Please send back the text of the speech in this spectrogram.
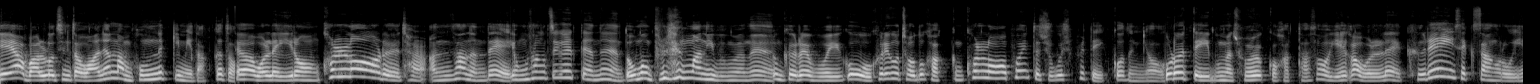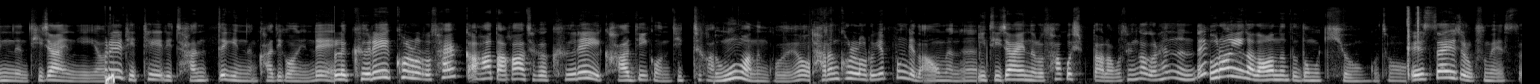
얘야말로 진짜 완연한 봄 느낌이다. 그죠? 제가 원래 이런 컬러를 잘 안 사는데 영상 찍을 때는 너무 블랙만 입으면은 좀 그래 보이고 그리고 저도 가끔 컬러 포인트 주고 싶을 때 있거든요. 그럴 때 입으면 좋을 것 같아서 얘가 원래 그레이 색상으로 있는 디자인이에요. 프릴 디테일이 잔뜩 있는 가디건인데 원래 그레이 컬러로 살까 하다가 제가 그레이 가디건 니트가 너무 많은 거예요. 다른 컬러로 예쁜 게 나오면은 이 디자인으로 사고 싶다라고 생각을 했는데 노랑이가 나왔는데 너무 귀여운 거죠. L 사이즈로 구매했어요.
